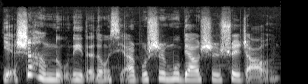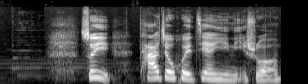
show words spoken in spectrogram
也是很努力的东西，而不是目标是睡着。所以他就会建议你说，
